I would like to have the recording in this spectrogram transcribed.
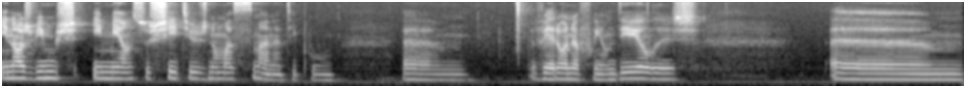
e nós vimos imensos sítios numa semana, tipo. ahm, Verona foi um deles. ahm,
